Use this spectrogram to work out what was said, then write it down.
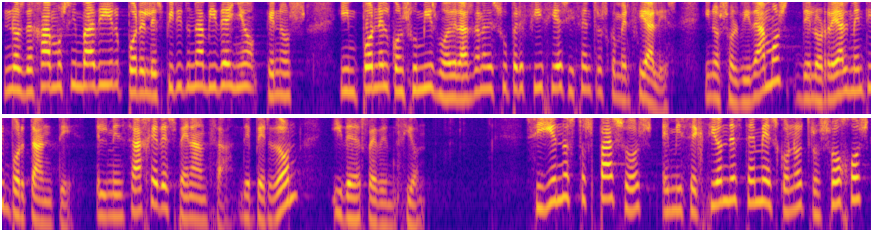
nos dejamos invadir por el espíritu navideño que nos impone el consumismo de las grandes superficies y centros comerciales y nos olvidamos de lo realmente importante, el mensaje de esperanza, de perdón y de redención. Siguiendo estos pasos, en mi sección de este mes con otros ojos,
